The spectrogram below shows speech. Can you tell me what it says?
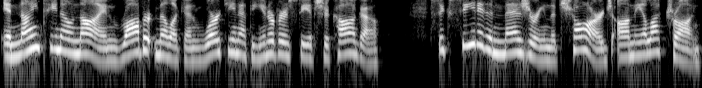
In 1909, Robert Millikan, working at the University of Chicago, succeeded in measuring the charge on the electron.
